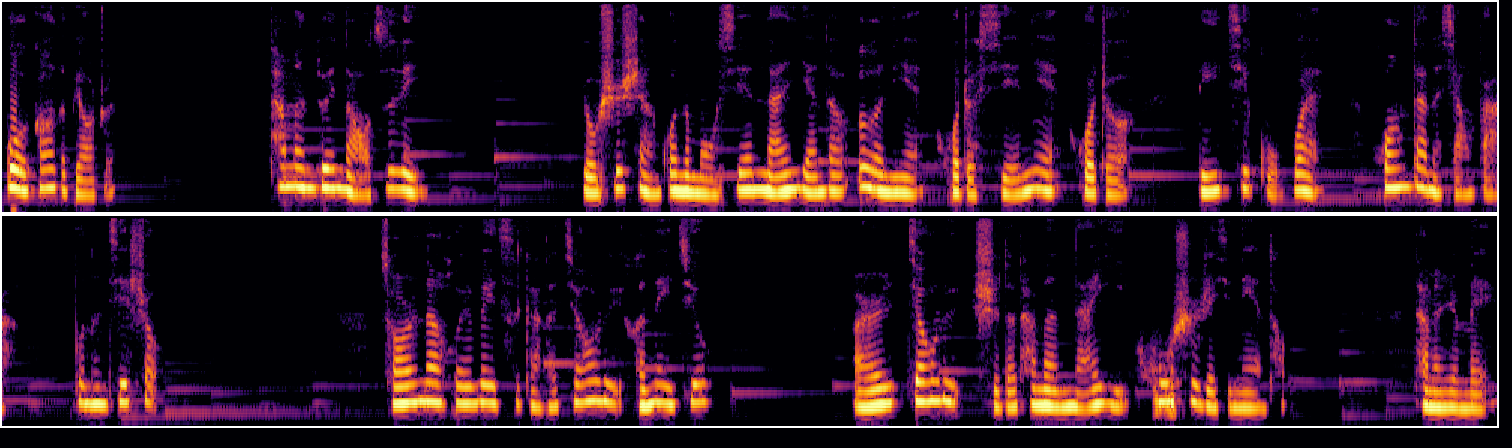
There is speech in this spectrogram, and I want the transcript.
过高的标准，他们对脑子里。有时闪过的某些难言的恶念，或者邪念，或者离奇古怪、荒诞的想法，不能接受，从而呢会为此感到焦虑和内疚，而焦虑使得他们难以忽视这些念头。他们认为，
